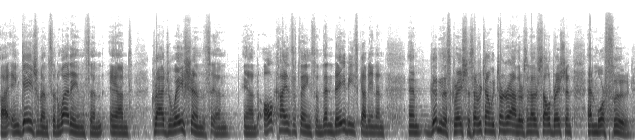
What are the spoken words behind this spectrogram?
uh, engagements and weddings and, and graduations and and all kinds of things, and then babies coming, and, and goodness gracious, every time we turned around, there was another celebration and more food.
